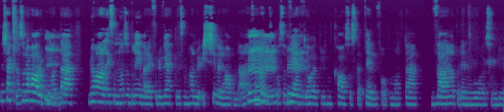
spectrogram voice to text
Det er kjekt. Så da har du på en Mm. måte du har liksom noen som driver deg, for du vet liksom han du ikke vil havne. Mm. Og så vet mm. du òg liksom hva som skal til for å på en måte være på det nivået som du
